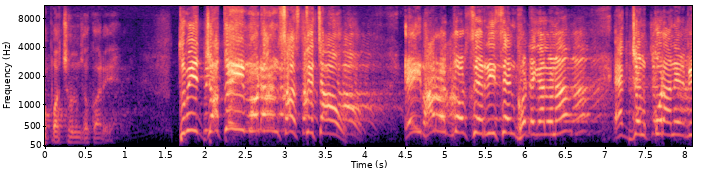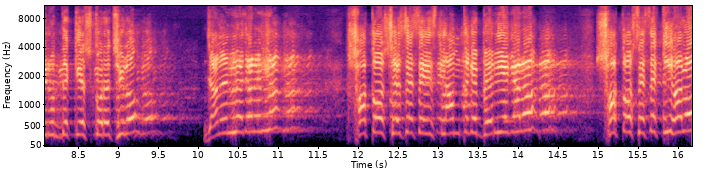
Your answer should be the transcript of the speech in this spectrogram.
অপছন্দ করে। তুমি যতই মডার্ন শাস্তে চাও, এই ভারতবর্ষে রিসেন্ট ঘটে গেল না? একজন কোরআনের বিরুদ্ধে কেস করেছিল। জানেন না জানেন না? শত শেষে সে ইসলাম থেকে বেরিয়ে গেল। শত শেষে কি হলো?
